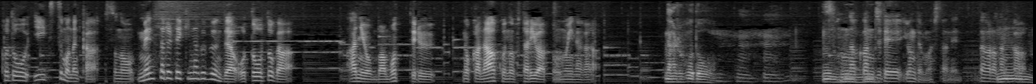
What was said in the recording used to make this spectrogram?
ことを言いつつも、なんか、その、メンタル的な部分では弟が兄を守ってるのかな、この二人は、と思いながら、なるほどうん。うんうんそんな感じで読んでましたね。だからなんか、うんま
